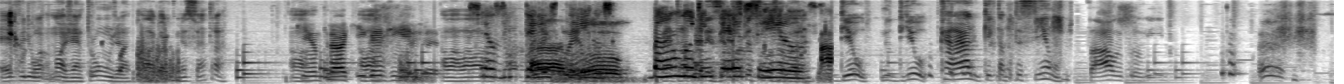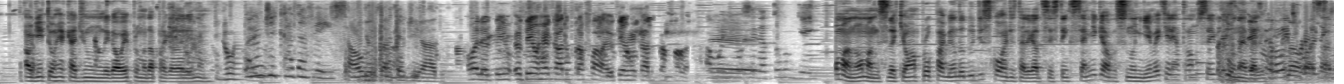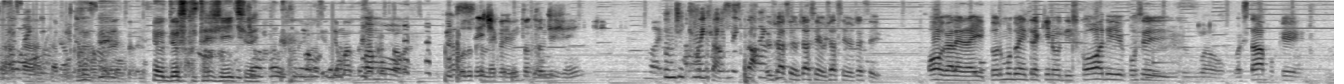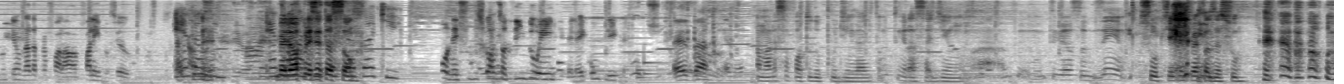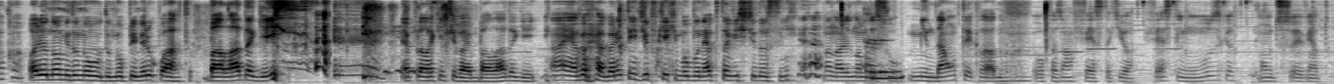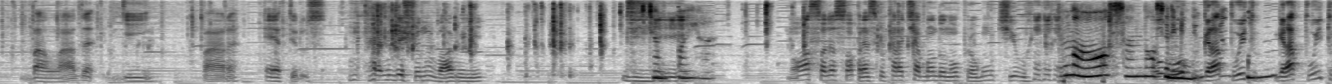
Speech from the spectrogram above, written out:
Everyone. Não, já entrou um já. Olha lá, agora começou a entrar. Quem entrar aqui ganha dinheiro já. Olha lá, olha lá, lá. Seus interesseiros. Bando de 300 pessoas agora. interesseiros. Meu Deus, meu Deus. Caralho, o que que tá acontecendo? Salve pro vídeo. Alguém tem um recadinho legal aí pra mandar pra galera aí, mano? Um de cada vez. Salve o sarcadeado. Olha, eu tenho, eu tenho um recado pra falar, eu tenho um recado pra falar. É, Ô, mano, ô, mano, isso daqui é uma propaganda do Discord, tá ligado? Vocês têm que ser amigáveis, senão ninguém vai querer entrar no servidor, né, velho? Tá, tá, tá, tá tá tá. Meu Deus, quanta gente, velho. Eu tenho uma coisa pra falar. Cacete, velho, um tantão de gente. Um de cada tá, vez. tá, eu já sei, eu já sei, eu já sei, eu já sei. Ó, galera aí, todo mundo entra aqui no Discord e vocês vão gostar, porque eu não tenho nada pra falar. Falem pro seu. Melhor apresentação. Eu tô aqui. Pô, nesse Discord só tem doente, velho, aí complica. Exato. Mano, olha essa foto do pudim, velho. Tá muito engraçadinho. Ah, muito engraçadinho. Su, o que a gente vai fazer, Su? olha o nome do meu, do meu primeiro quarto. Balada gay. É pra lá que a gente vai, balada gay. Ai, agora, agora eu entendi por que, que meu boneco tá vestido assim. Mano, olha o nome da Su. Me dá um teclado. Eu vou fazer uma festa aqui, ó. Festa em música. Nome do seu evento. Balada gay para héteros. O cara me deixou no vago. E- Champanhe. Nossa, olha só, parece que o cara te abandonou por algum motivo. Nossa, nossa, Ô, ele me deu. gratuito, gratuito.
